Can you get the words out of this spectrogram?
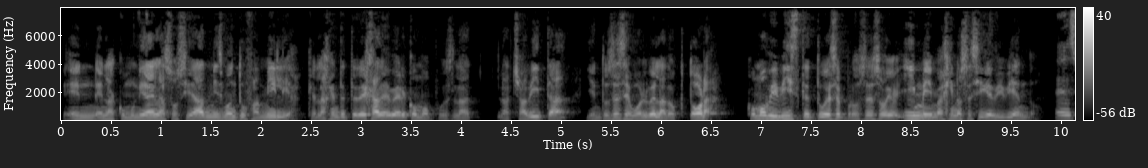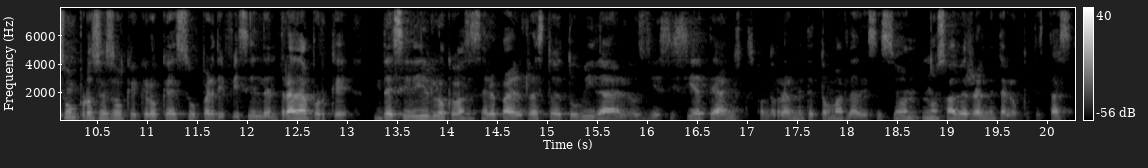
en, en, la comunidad, en la sociedad, mismo en tu familia, que la gente te deja de ver como pues la, la chavita y entonces se vuelve la doctora. ¿Cómo viviste tú ese proceso? Y me imagino se sigue viviendo. Es un proceso que creo que es súper difícil de entrada porque decidir lo que vas a hacer para el resto de tu vida a los 17 años, que es cuando realmente tomas la decisión, no sabes realmente a lo que te estás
